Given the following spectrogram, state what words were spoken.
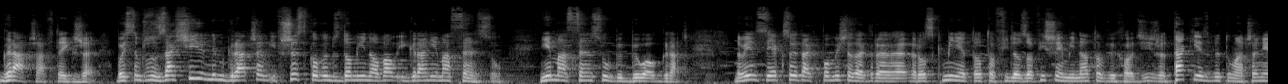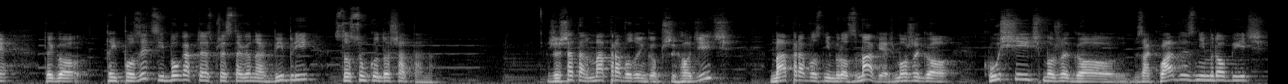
gracza w tej grze, bo jestem po prostu za silnym graczem i wszystko bym zdominował i gra nie ma sensu. Nie ma sensu, by było grać. No więc jak sobie tak pomyślę, tak trochę rozkminię to, to filozoficznie mi na to wychodzi, że takie jest wytłumaczenie tego, tej pozycji Boga, która jest przedstawiona w Biblii w stosunku do szatana. Że szatan ma prawo do niego przychodzić, ma prawo z nim rozmawiać, może go kusić, może go zakłady z nim robić,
